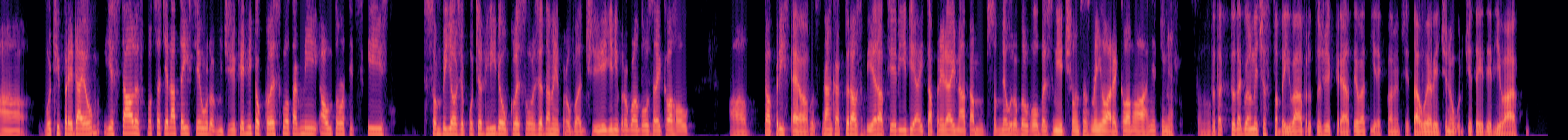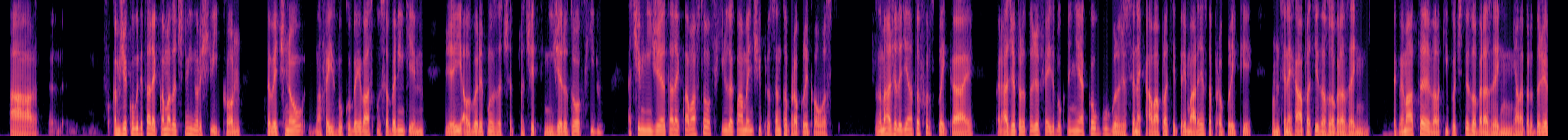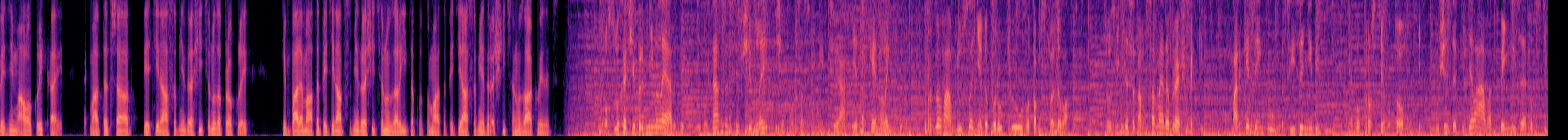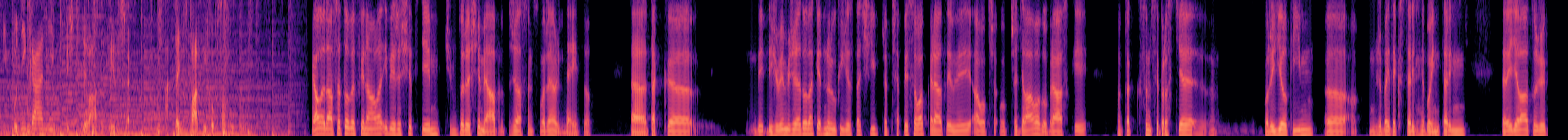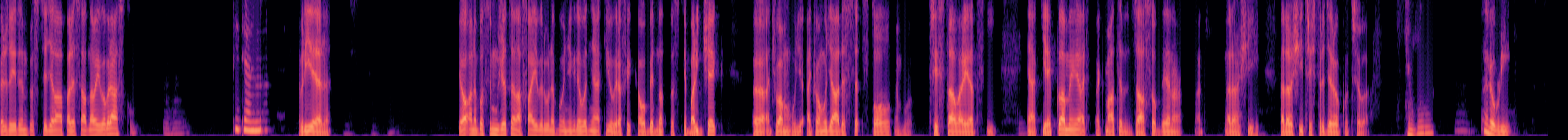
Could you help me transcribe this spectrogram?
a voči predajom, je stále v podstate na tej istej úrovni. Čiže keď mi to kleslo, tak mi automaticky som videl, že počet lídov klesol, že tam je problém. Čiže jediný problém bol s reklamou a tá prístavná stránka, ktorá zbiera tie lídy, aj tá predajná, tam som neurobil vôbec nič, len sa zmenila reklama a hneď to nešlo. To tak, to tak velmi často bývá, protože kreativa té reklamy přitahuje většinou určitý typ diváků. A v okamžiku, kdy ta reklama začne mít horší výkon, to většinou na Facebooku bývá způsobený tím, že její algoritmus začne tlačit níže do toho feedu. A čím níže je ta reklama v tom feedu, tak má menší procento proklikovosti. To znamená, že lidi na to furt klikají, že protože Facebook není jako Google, že si nechává platit primárně za propliky, on si nechá platit za zobrazení, tak vy máte velký počty zobrazení, ale protože lidi málo klikají, tak máte třeba pětinásobně dražší cenu za proklik, tím pádem máte pětinásobně dražší cenu za lít a potom máte pětinásobně dražší cenu za akvizici. Posluchači první miliardy, možná jste si všimli, že Honza z Inicia je také na LinkedInu, proto vám důsledně doporučuji ho tam sledovat. Dozvíte se tam samé dobré špeky o marketingu, řízení lidí, nebo prostě o tom, jak můžete vydělávat peníze poctivým podnikáním, když to děláte chytře. A teď zpátky k obsahu. Ale dá se to ve finále i vyřešit tím, čím to řeším já, protože já jsem samozřejmě línej, to, eh, tak eh, když vím, že je to tak jednoduchý, že stačí přepisovat kreativy a předělávat obrázky, no tak jsem si prostě eh, pořídil tým, uh, může být externí nebo interní, který dělá to, že každý den prostě dělá 50 nových obrázků. Dobrý den. Dobrý den. Jo, anebo si můžete na Fiverru nebo někde od nějakého grafika objednat prostě balíček, ať vám, udělá, ať vám udělá 10, 100 nebo 300 variací nějaký reklamy, ať, ať máte v zásobě na, na, další, na další tři čtvrtě roku třeba. Mm-hmm. Dobrý.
